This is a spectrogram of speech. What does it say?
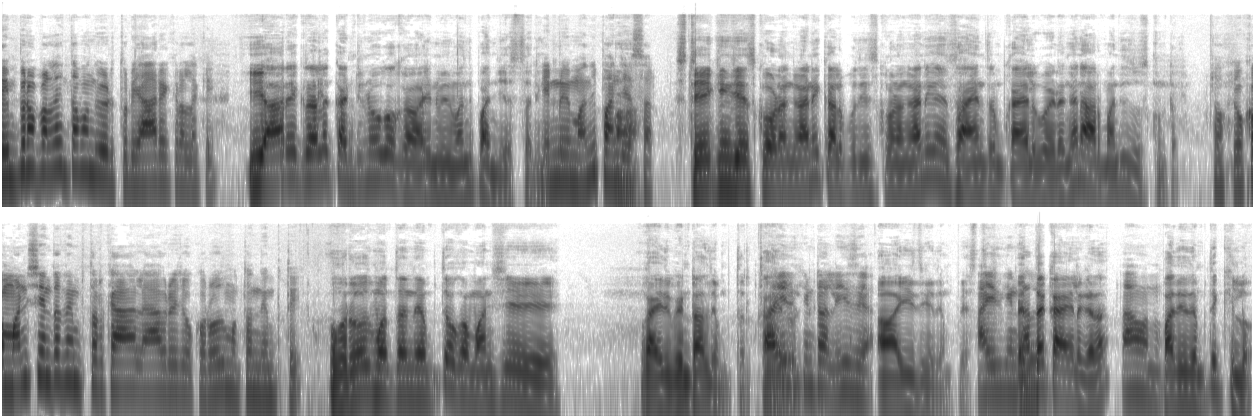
తెంపినప్పుడు ఎంతమంది పెడుతురు ఆరు ఎకరాలకి? ఈ ఆరు ఎకరాలకు కంటిన్యూగా ఒక ఎనిమిది మంది పనిచేస్తారు. ఎనిమిది మంది పనిచేస్తారు. స్టేకింగ్ చేసుకోవడం కానీ కలుపు తీసుకోవడం కానీ సాయంత్రం కాయలు కోయడం కానీ ఆరు మంది చూసుకుంటారు. ఓకే ఒక మనిషి ఎంత తెంపుతారు కాయాలి? యావరేజ్ ఒక రోజు మొత్తం తెంపితే? ఒక రోజు మొత్తం తెంపితే ఒక మనిషి ఒక ఐదు క్వింటాలు తెంపుతారు కాయలు ఐదు క్వింటాల్ ఈజీగా ఈజీగా క్వింటాలు? పెద్ద కాయలు కదా పది తెంపితే కిలో.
